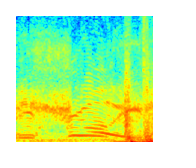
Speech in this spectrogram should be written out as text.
Destroyed.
